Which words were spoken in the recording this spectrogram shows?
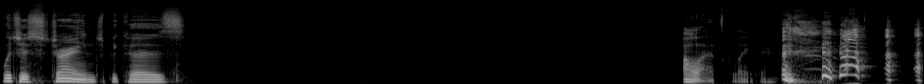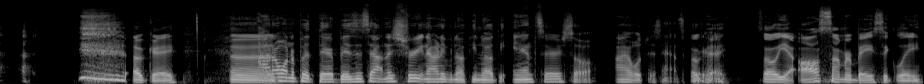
Which is strange because I'll ask later. okay. Um, I don't want to put their business out in the street, and I don't even know if you know the answer, so I will just ask. later. Okay. So yeah, all summer basically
